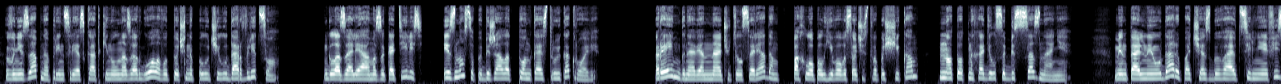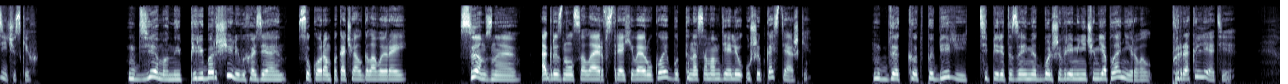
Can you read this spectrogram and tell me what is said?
Внезапно принц резко откинул назад голову, точно получил удар в лицо. Глаза Лиама закатились, из носа побежала тонкая струйка крови. Рэй мгновенно очутился рядом, похлопал его высочество по щекам, но тот находился без сознания. Ментальные удары подчас бывают сильнее физических. «Демоны, переборщили вы, хозяин», — с укором покачал головой Рэй. «Сам знаю», — огрызнулся Лайер, встряхивая рукой, будто на самом деле ушиб костяшки. «Да, кот побери, теперь это займет больше времени, чем я планировал. Проклятие!»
